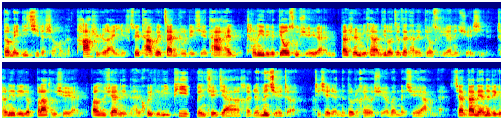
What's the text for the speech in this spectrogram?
的美第奇的时候呢，他是热爱艺术，所以他会赞助这些。他还成立了一个雕塑学院，当时米开朗基罗就在他的雕塑学院里学习，成立了一个柏拉图学院。柏拉图学院里呢，还汇集了一批文学家和人文学者。这些人呢都是很有学问的、学养的，像当年的这个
